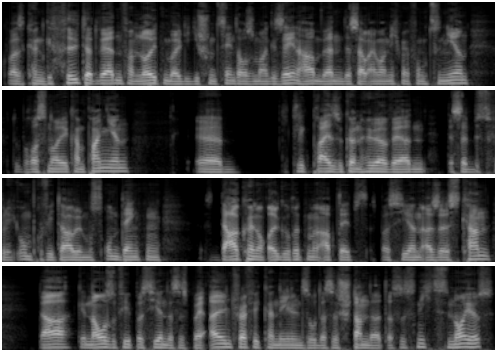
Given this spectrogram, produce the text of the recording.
quasi können gefiltert werden von Leuten, weil die die schon 10.000 Mal gesehen haben, werden deshalb einfach nicht mehr funktionieren. Du brauchst neue Kampagnen. Äh, die Klickpreise können höher werden. Deshalb bist du vielleicht unprofitabel, musst umdenken. Da können auch Algorithmen-Updates passieren. Also es kann da genauso viel passieren. Das ist bei allen Traffic-Kanälen so, das ist Standard. Das ist nichts Neues.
